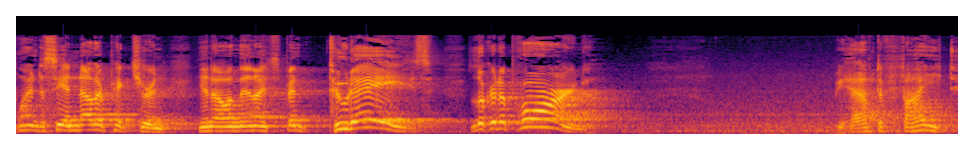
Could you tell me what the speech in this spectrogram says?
wanted to see another picture and, you know, and then I spent two days looking at porn. We have to fight.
